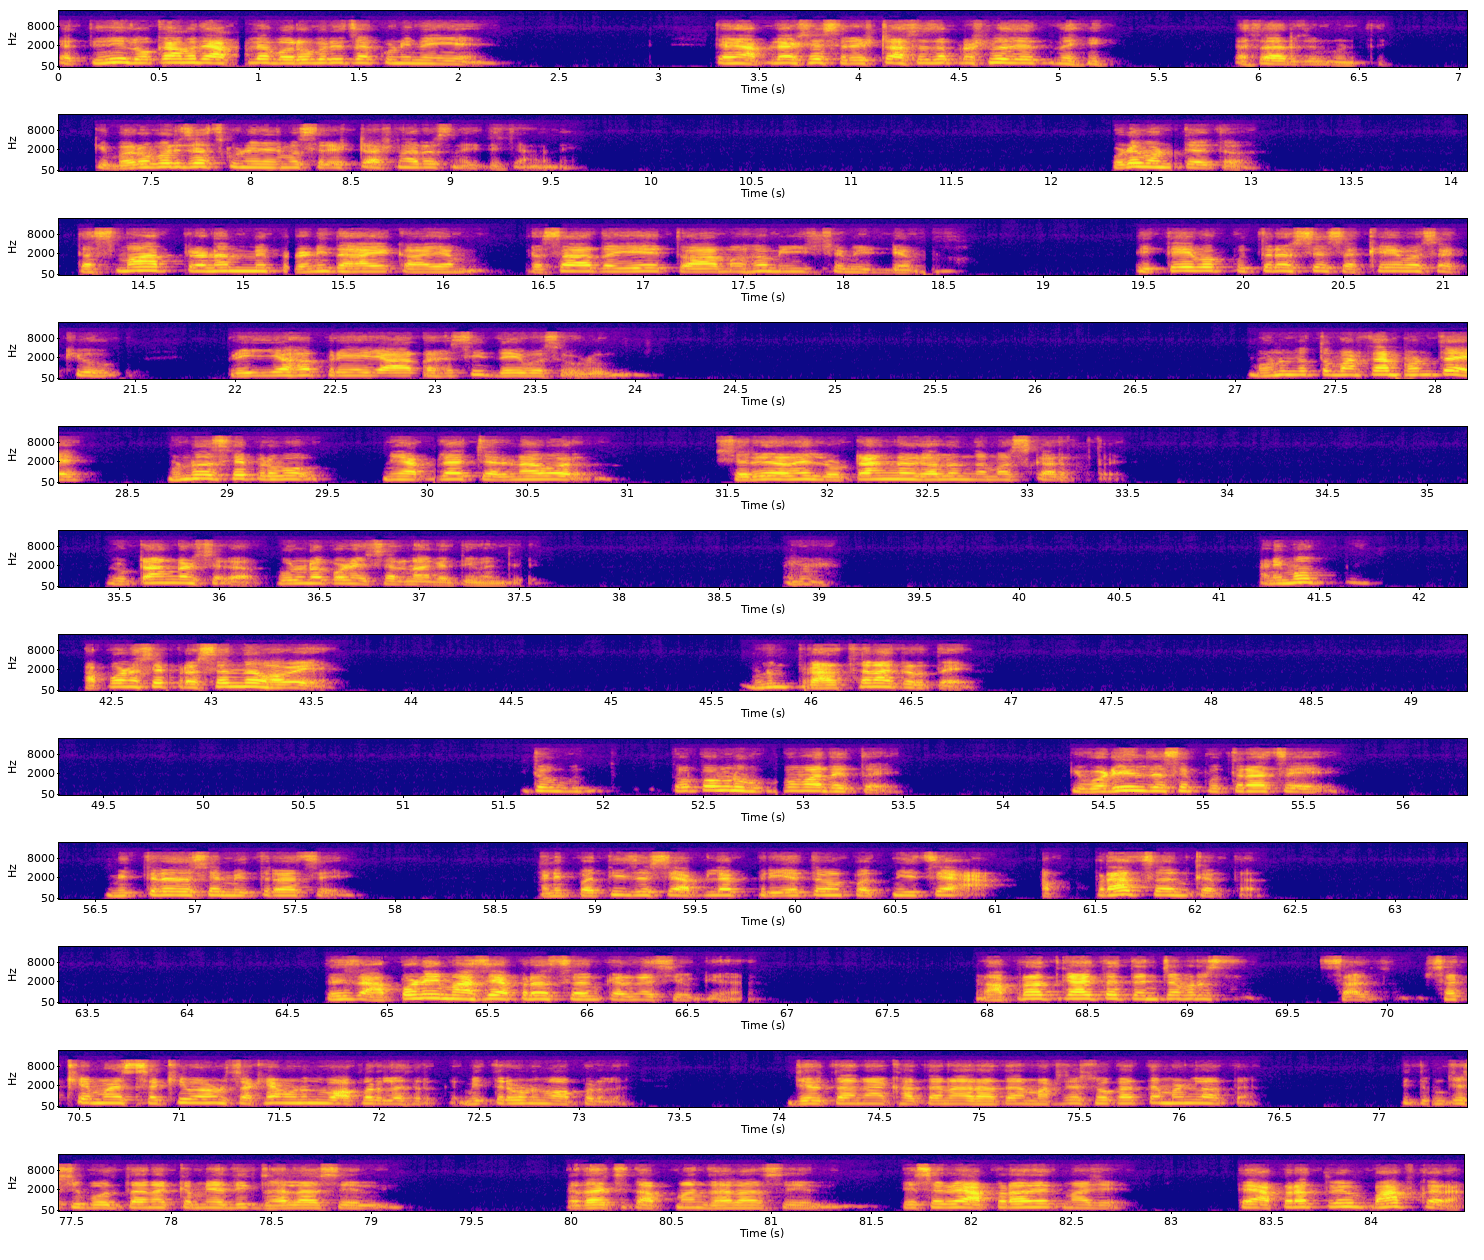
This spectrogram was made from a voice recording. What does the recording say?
या तिन्ही लोकांमध्ये आपल्या बरोबरीचा कोणी नाहीये. त्यामुळे आपल्यापेक्षा श्रेष्ठ असायचा प्रश्नच येत नाही असं अर्जुन म्हणते की बरोबरीचाच कुणी नाही मग श्रेष्ठ असणारच नाही त्याच्यामध्ये. पुढे म्हणतोय येतं तस्मात प्रणम्य प्रणिधाय कायम प्रसादये त्वामहमीशमीड्यम पितेव पुत्रस्य सखेव सख्यु प्रिय प्रियार्हसी देव सोडून म्हणून तो म्हणता म्हणतोय म्हणूनच हे प्रभू मी आपल्या चरणावर शरीराने लोटांगण घालून नमस्कार करतोय. लोटांगण शरीर पूर्णपणे शरणागती म्हणजे. आणि मग आपण असे प्रसन्न व्हावे म्हणून प्रार्थना करतोय. तो तो पण उपमा देतोय की वडील जसे पुत्राचे मित्र जसे मित्राचे आणि पती जसे आपल्या प्रियतम पत्नीचे अपराध सहन करतात. तसेच आपणही माझे अपराध सहन करण्यास योग्य आहे. अपराध काय तर त्यांच्यावर सख्य म्हणून सखी म्हणून सख्या म्हणून वापरलं सारखं मित्र म्हणून वापरलं. जेवताना खाताना राहताना मागच्या श्लोकात तर म्हणला होता की तुमच्याशी बोलताना कमी अधिक झाला असेल कदाचित अपमान झाला असेल हे सगळे अपराध आहेत माझे. ते अपराध तुम्ही माफ करा.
